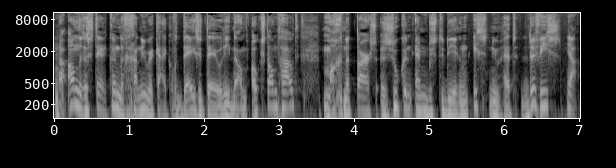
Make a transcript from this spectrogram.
Nou, andere sterrenkundigen gaan nu weer kijken of deze theorie dan ook stand houdt. Magnetars zoeken en bestuderen is nu het devies. Ja,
